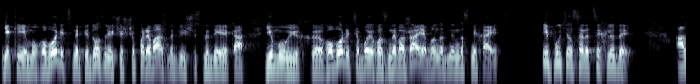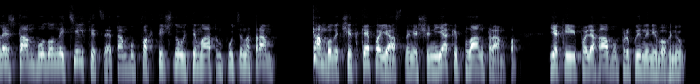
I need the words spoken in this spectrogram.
які йому говорять, не підозрюючи, що переважна більшість людей, яка йому їх е, говорить, або його зневажає, або над ним насміхається. І Путін серед цих людей. Але ж там було не тільки це, там був фактично ультиматум Путіна Трампу. Там було чітке пояснення, що ніякий план Трампа, який полягав у припиненні вогню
